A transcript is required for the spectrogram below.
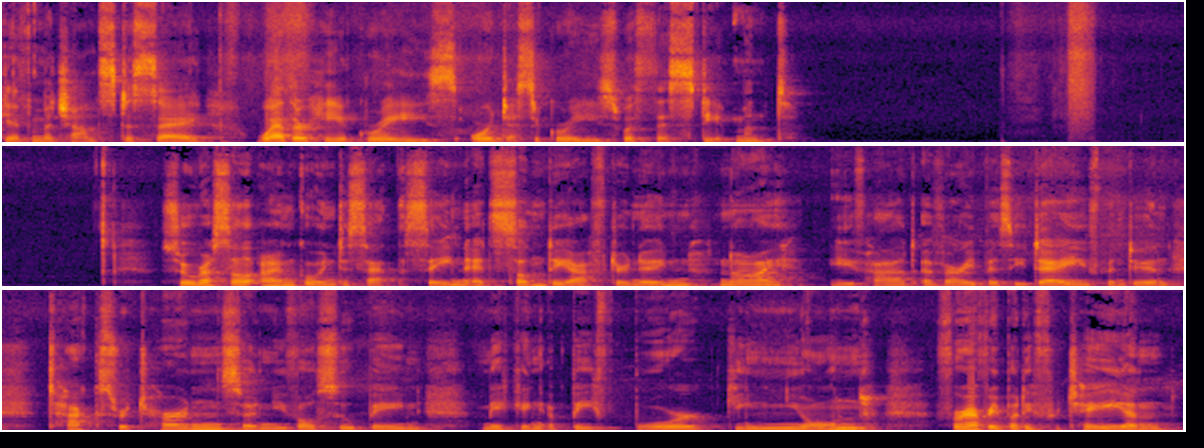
give him a chance to say whether he agrees or disagrees with this statement. So, Russell, I'm going to set the scene. It's Sunday afternoon now. You've had a very busy day. You've been doing tax returns and you've also been making a beef bourguignon for everybody for tea. And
